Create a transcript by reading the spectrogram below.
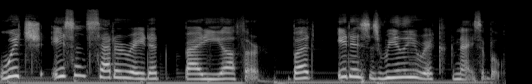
which isn't saturated by the author, but it is really recognizable.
